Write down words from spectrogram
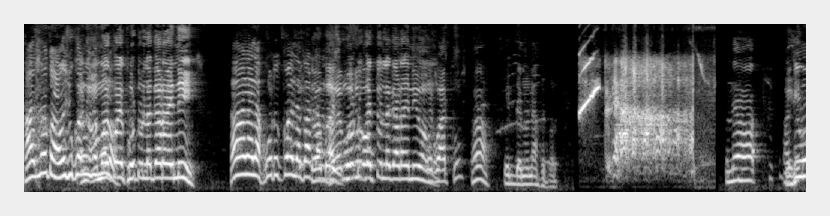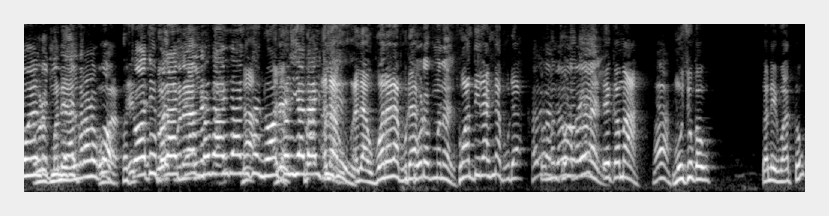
હા લો તો હવે શું કરવું અમારે કોઈ ખોટું લગાડાય નહીં. હા ના ના ખોટું કોઈ લગાડતા બસ ખોટું લગાડાય નહીં એક વાત કહું? હા. એક દનો ના ખબર હું શું કહું? તને એક વાત કહું?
